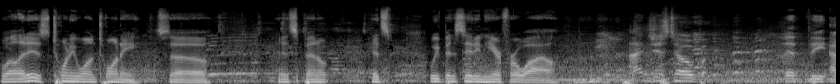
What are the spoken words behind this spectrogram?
Well, it is 2120, so it's been a, it's we've been sitting here for a while. I just hope that the I,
